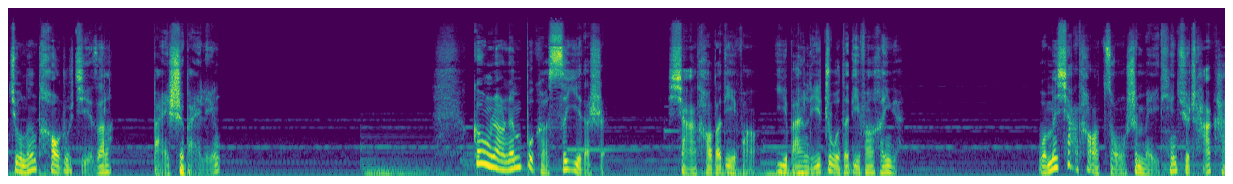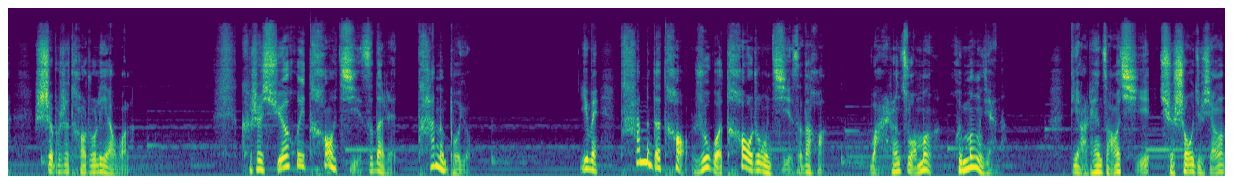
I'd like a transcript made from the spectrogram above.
就能套住几子了，百试百灵。更让人不可思议的是，下套的地方一般离住的地方很远。我们下套总是每天去查看是不是套住猎物了。可是学会套麂子的人，他们不用，因为他们的套如果套中麂子的话，晚上做梦啊会梦见的，第二天早起去收就行了。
